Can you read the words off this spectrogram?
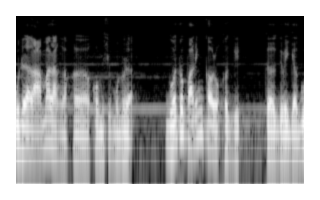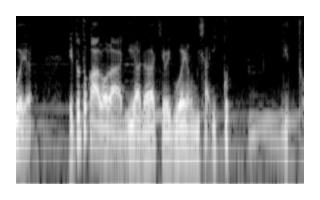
udah lama lah nggak ke komisi pemuda gue tuh paling kalau ke ke gereja gue ya itu tuh kalau lagi ada cewek gue yang bisa ikut gitu.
